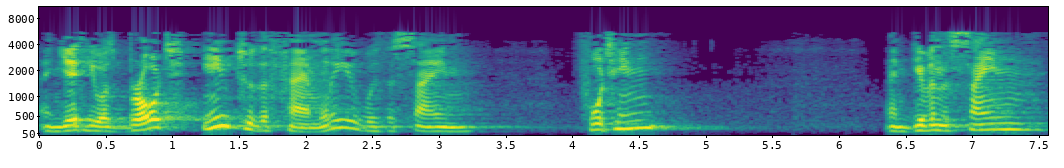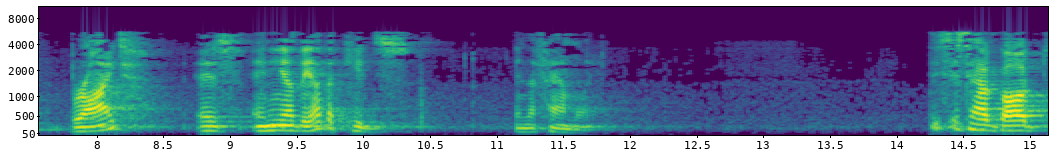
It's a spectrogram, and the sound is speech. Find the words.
And yet he was brought into the family with the same footing and given the same right as any of the other kids in the family. This is how God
